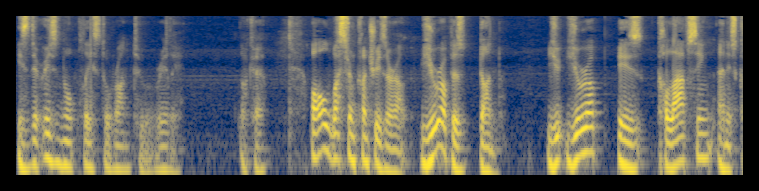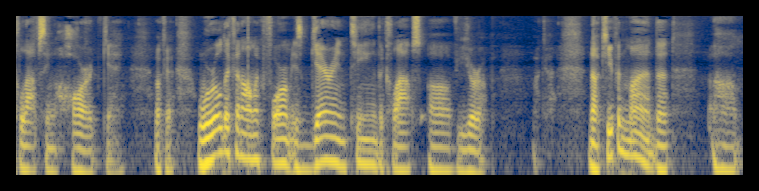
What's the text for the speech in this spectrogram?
is there is no place to run to, really. Okay. All Western countries are out. Europe is done. U Europe is collapsing and is collapsing hard, gang. Okay. World Economic Forum is guaranteeing the collapse of Europe. Okay. Now, keep in mind that um,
